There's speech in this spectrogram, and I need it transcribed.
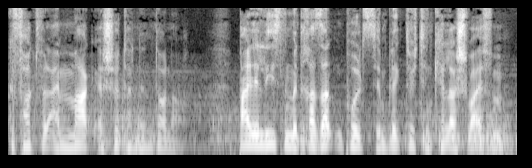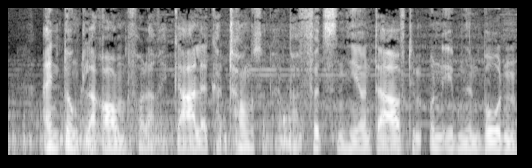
gefolgt von einem markerschütternden Donner. Beide ließen mit rasantem Puls den Blick durch den Keller schweifen. Ein dunkler Raum voller Regale, Kartons und ein paar Pfützen hier und da auf dem unebenen Boden.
